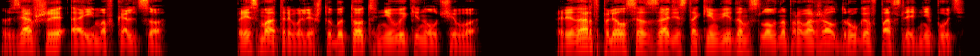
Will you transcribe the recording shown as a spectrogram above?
взявшие Аима в кольцо. Присматривали, чтобы тот не выкинул чего. Ренард плелся сзади с таким видом, словно провожал друга в последний путь.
